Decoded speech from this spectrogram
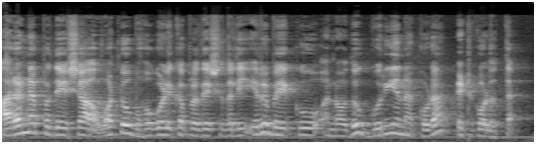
ಅರಣ್ಯ ಪ್ರದೇಶ ಒಟ್ಟು ಭೌಗೋಳಿಕ ಪ್ರದೇಶದಲ್ಲಿ ಇರಬೇಕು ಅನ್ನೋದು ಗುರಿಯನ್ನು ಕೂಡ ಇಟ್ಕೊಳ್ಳುತ್ತೆ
